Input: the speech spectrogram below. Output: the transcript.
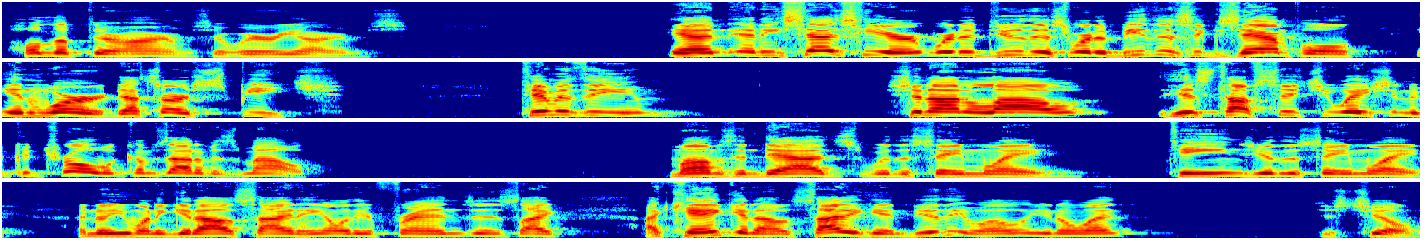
hold up their arms, their weary arms. And, and he says here, we're to do this, we're to be this example in word. That's our speech. Timothy should not allow his tough situation to control what comes out of his mouth. Moms and dads, we're the same way. Teens, you're the same way. I know you want to get outside, hang out with your friends, and it's like, I can't get outside, I can't do that. Well, you know what? Just chill.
